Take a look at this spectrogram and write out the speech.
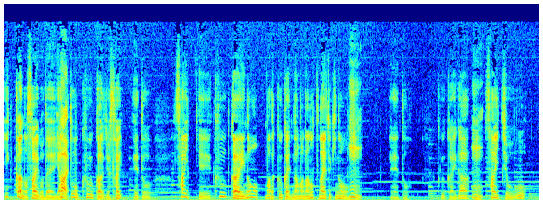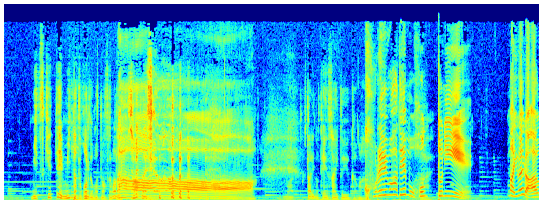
一巻の最後で、やっと空海じゃ、最えっ、と、最えー空海の、まだ空海で名前名乗ってない時の、うん。えっ、と、空海がうん。最澄を見つけて見たところで終わってますから、まだ喋ってないですよ。あ まあ、2人の天才というか、まあ、ーこれはでも本当に、まあ、いわゆるアウ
